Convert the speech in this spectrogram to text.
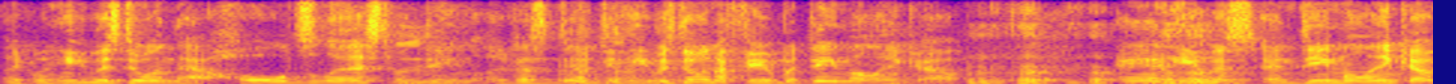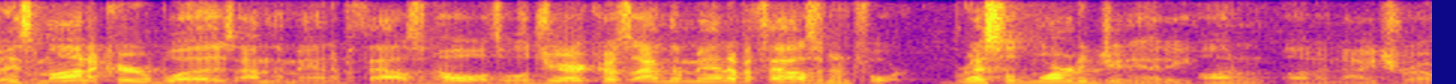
Like when he was doing that holds list with Dean, because he was doing a feud with Dean Malenko, and he was and Dean Malenko, his moniker was "I'm the man of a thousand holds." Well, Jericho's "I'm the man of a thousand and four. Wrestled Marty Jannetty on on a Nitro,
